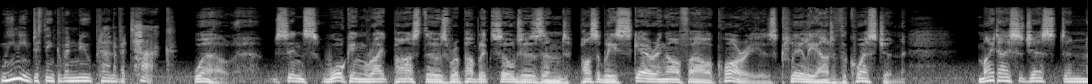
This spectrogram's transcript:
We need to think of a new plan of attack. Well, since walking right past those Republic soldiers and possibly scaring off our quarry is clearly out of the question, might I suggest an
